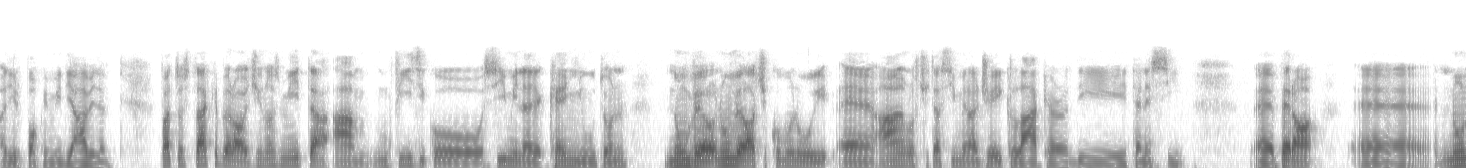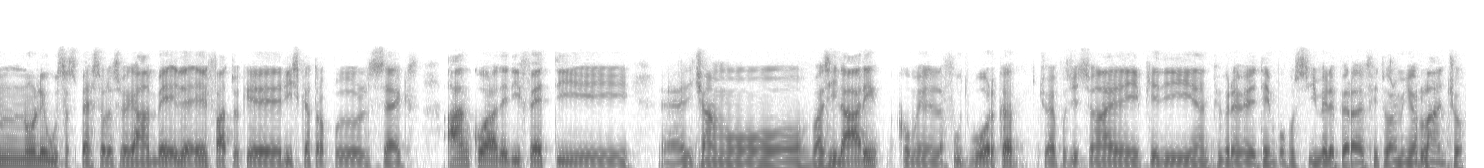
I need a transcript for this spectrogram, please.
a dir poco invidiabile. Fatto sta che però Gino Smith ha un fisico simile a Ken Newton, non, velo- non veloce come lui, eh, ha una velocità simile a Jake Lacker di Tennessee, eh, però eh, non, non le usa spesso le sue gambe e, e il fatto che rischia troppo il sex. Ha ancora dei difetti, eh, diciamo, basilari come il footwork, cioè posizionare i piedi nel più breve tempo possibile per effettuare il miglior lancio,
